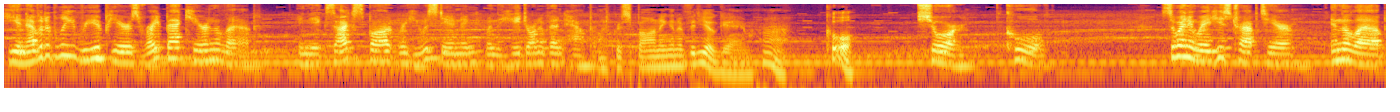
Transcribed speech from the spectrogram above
He inevitably reappears right back here in the lab, in the exact spot where he was standing when the Hadron event happened. Like we're in a video game. Huh. Cool. Sure. Cool. So, anyway, he's trapped here, in the lab,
